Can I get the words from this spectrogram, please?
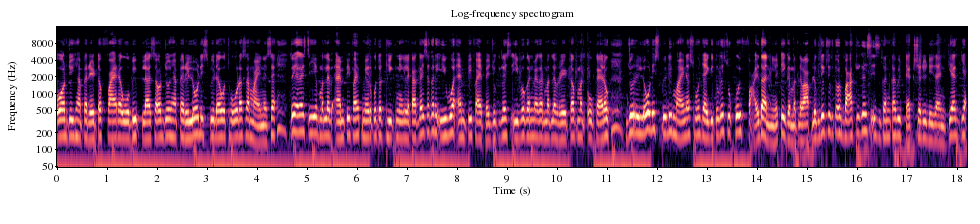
और जो यहाँ पे रेट ऑफ़ फायर है, वो भी प्लस है, और जो यहाँ पे रिलोड स्पीड है, वो थोड़ा सा माइनस है। तो अगर ये मतलब एम मेरे को तो ठीक नहीं लगा। गैस अगर ईवो एम है, जो कि गैस ईवो गन में अगर मतलब रेट ऑफ़ मतलब वो कह रहा हूँ, जो रिलोड स्पीड माइनस हो जाएगी तो गैस वो कोई फ़ायदा नहीं है, ठीक है? मतलब आप लोग देख सकते हो, और बाकी गैस इस गन का भी टेक्सचर ही डिज़ाइन किया गया।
